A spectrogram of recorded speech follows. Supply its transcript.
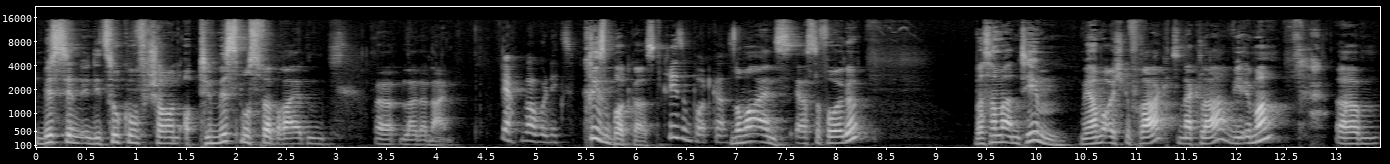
ein bisschen in die Zukunft schauen, Optimismus verbreiten. Äh, leider nein. Ja, war wohl nichts. Krisenpodcast. Krisenpodcast. Nummer eins, erste Folge. Was haben wir an Themen? Wir haben euch gefragt, na klar, wie immer. Ähm,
